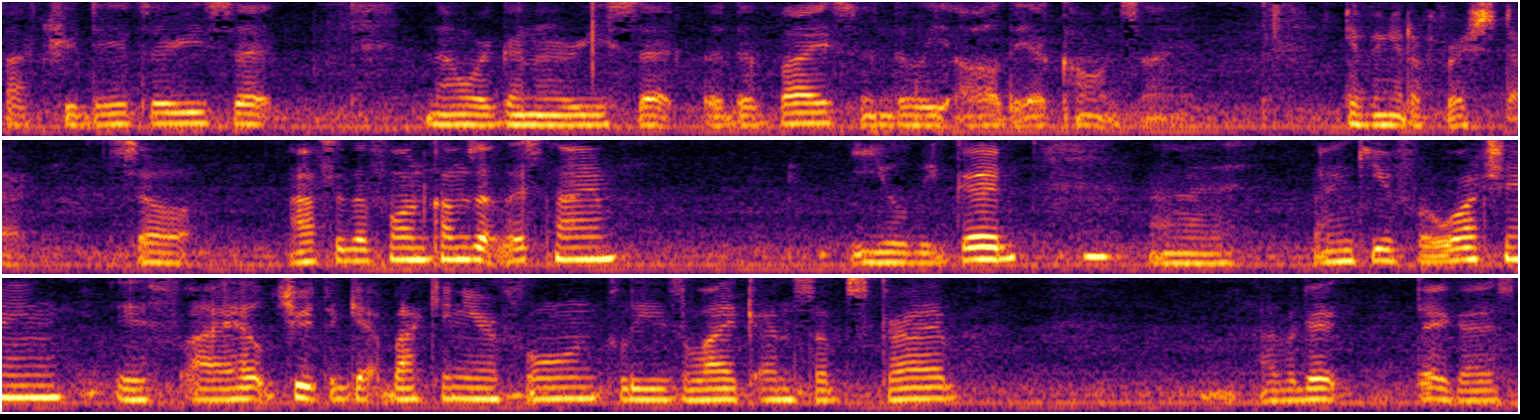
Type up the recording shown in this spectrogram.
factory data reset. Now we're gonna reset the device and delete all the accounts on it, giving it a fresh start. So after the phone comes up this time, you'll be good. Uh, thank you for watching. If I helped you to get back in your phone, please like and subscribe. Have a good day, guys.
